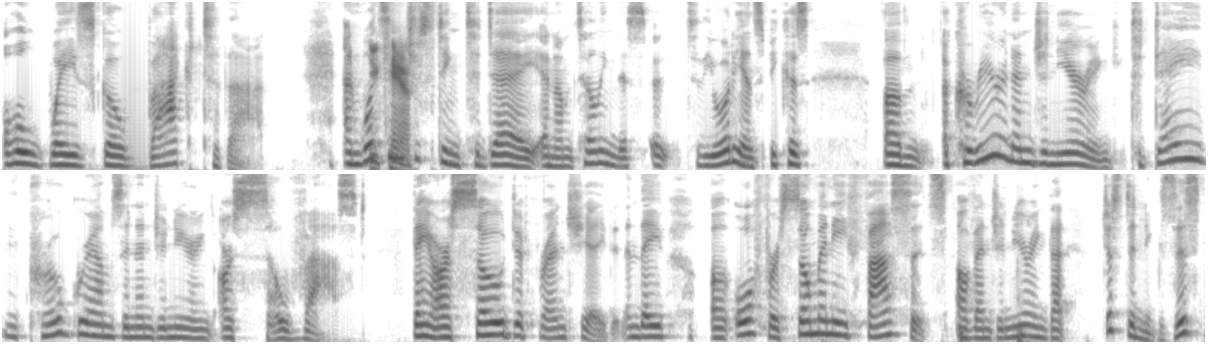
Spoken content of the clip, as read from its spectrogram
always go back to that. And what's interesting today, and I'm telling this uh, to the audience because um, a career in engineering, today the programs in engineering are so vast. They are so differentiated and they uh, offer so many facets of engineering that just didn't exist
